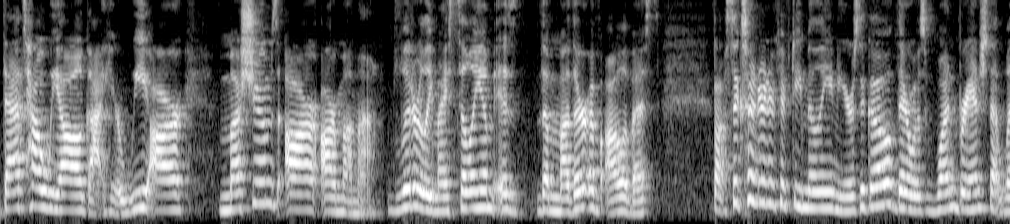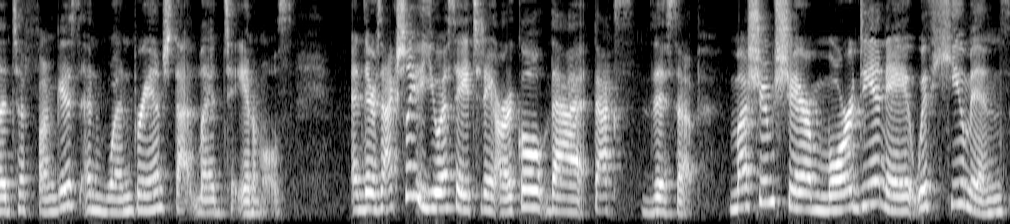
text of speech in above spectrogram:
That's how we all got here. We are, mushrooms are our mama. Literally, mycelium is the mother of all of us. About 650 million years ago, there was one branch that led to fungus and one branch that led to animals. And there's actually a USA Today article that backs this up. Mushrooms share more DNA with humans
